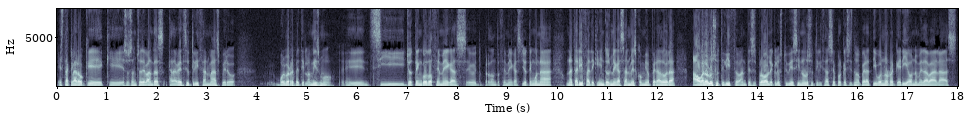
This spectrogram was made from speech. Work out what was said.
está claro que, que, esos anchos de bandas cada vez se utilizan más pero vuelvo a repetir lo mismo eh, si yo tengo 12 megas eh, perdón 12 megas yo tengo una, una tarifa de 500 megas al mes con mi operadora ahora los utilizo antes es probable que los tuviese y no los utilizase porque el sistema operativo no requería o no me daba las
